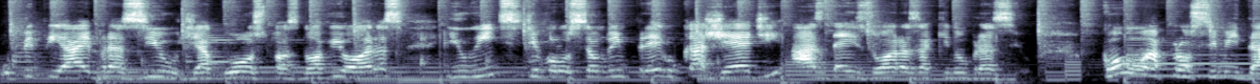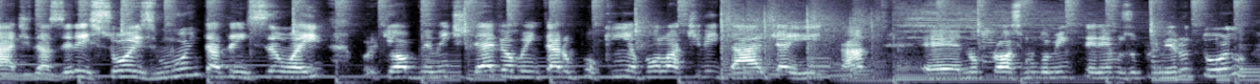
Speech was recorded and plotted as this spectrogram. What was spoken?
o PPI Brasil de agosto às 9 horas e o índice de evolução do emprego, CAGED, às 10 horas aqui no Brasil. Com a proximidade das eleições, muita atenção aí, porque obviamente deve aumentar um pouquinho a volatilidade aí, tá? É, no próximo domingo teremos o primeiro turno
